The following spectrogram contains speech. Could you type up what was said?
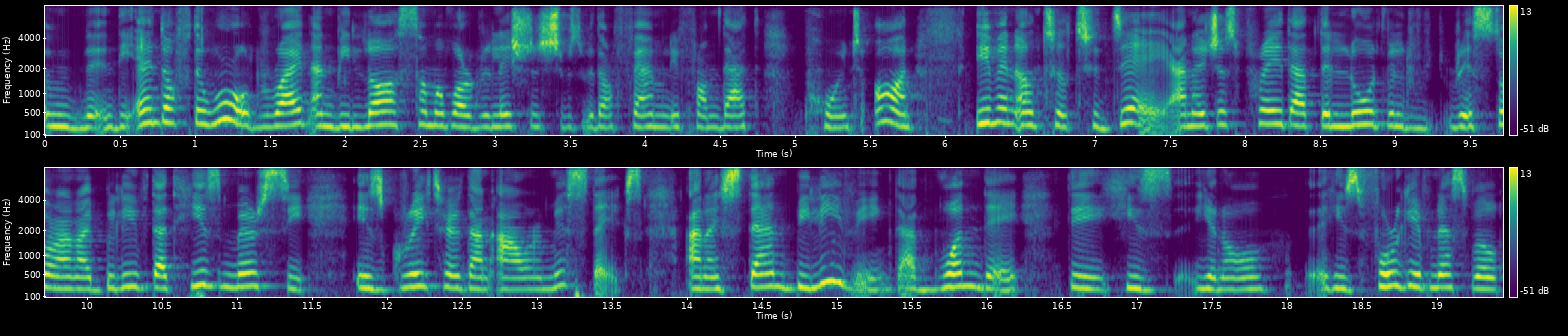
the end of the world, right? And we lost some of our relationships with our family from that point on, even until today. And I just pray that the Lord will restore, and I believe that His mercy is greater than our mistakes. And I stand believing that one day the His, you know, His forgiveness will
